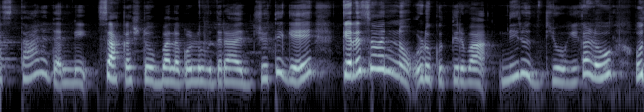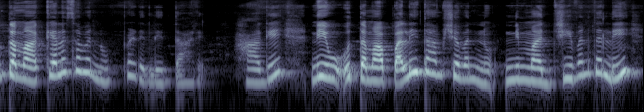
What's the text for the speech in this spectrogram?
ಸ್ಥಾನದಲ್ಲಿ ಸಾಕಷ್ಟು ಬಲಗೊಳ್ಳುವುದರ ಜೊತೆಗೆ ಕೆಲಸವನ್ನು ಹುಡುಕುತ್ತಿರುವ ನಿರುದ್ಯೋಗಿಗಳು ಉತ್ತಮ ಕೆಲಸವನ್ನು ಪಡೆಯಲಿದ್ದಾರೆ. ಹಾಗೆ ನೀವು ಉತ್ತಮ ಫಲಿತಾಂಶವನ್ನು ನಿಮ್ಮ ಜೀವನದಲ್ಲಿ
